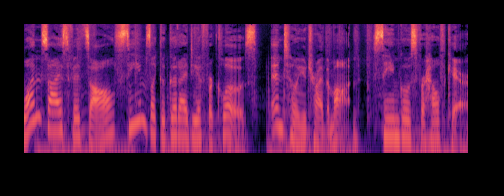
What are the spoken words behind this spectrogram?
One size fits all seems like a good idea for clothes until you try them on. Same goes for healthcare.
